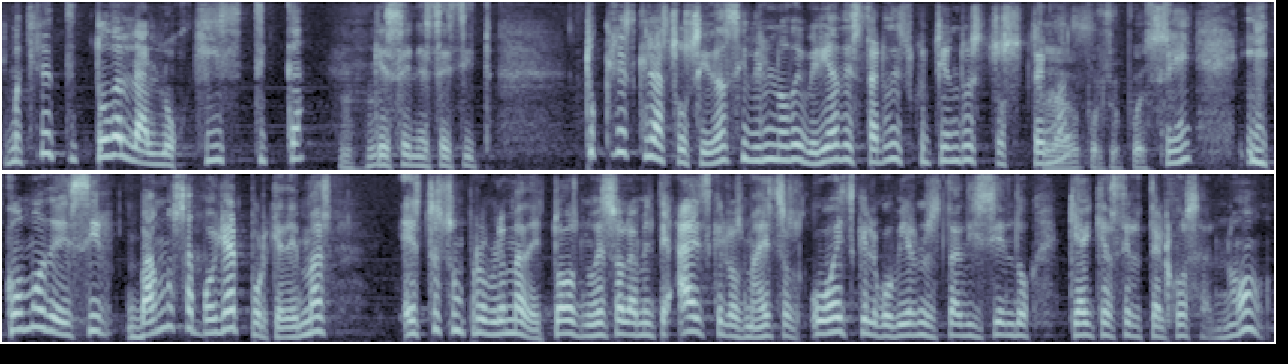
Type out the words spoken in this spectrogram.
imagínate toda la logística que se necesita. ¿Tú crees que la sociedad civil no debería de estar discutiendo estos temas? Claro, por supuesto. Sí. Y cómo decir, vamos a apoyar, porque además esto es un problema de todos, no es solamente, ah, es que los maestros o es que el gobierno está diciendo que hay que hacer tal cosa. No.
